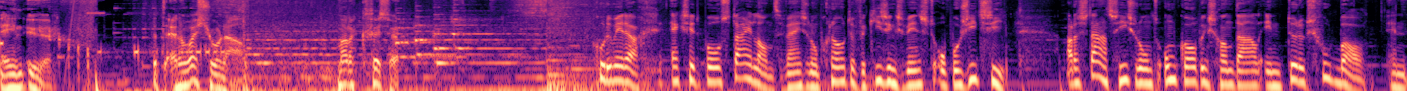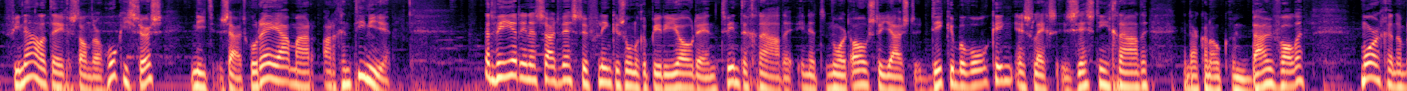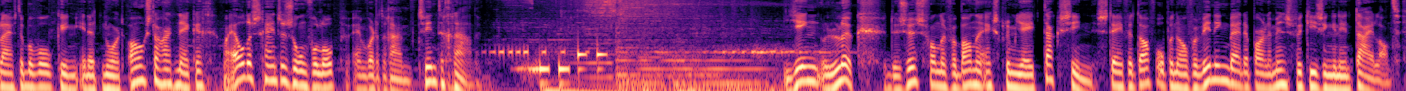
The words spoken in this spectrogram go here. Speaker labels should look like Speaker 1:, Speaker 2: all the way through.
Speaker 1: 1 uur. Het NOS-journaal. Mark Visser.
Speaker 2: Goedemiddag. Exit polls Thailand wijzen op grote verkiezingswinst oppositie. Arrestaties rond omkopingsschandaal in Turks voetbal. En finale tegenstander hockeysters, niet Zuid-Korea, maar Argentinië. Het weer in het zuidwesten flinke zonnige periode en 20 graden. In het noordoosten juist dikke bewolking en slechts 16 graden. En daar kan ook een bui vallen. Morgen dan blijft de bewolking in het noordoosten hardnekkig... maar elders schijnt de zon volop en wordt het ruim 20 graden. Ying Luk, de zus van de verbannen ex-premier Thaksin... stevend af op een overwinning bij de parlementsverkiezingen in Thailand.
